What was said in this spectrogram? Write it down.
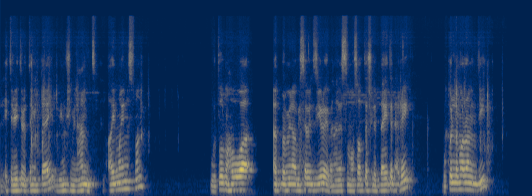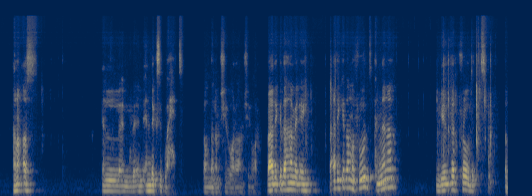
ال iterator الثاني بتاعي بيمشي من عند ال i minus 1 وطول ما هو أكبر من أو بيساوي ال zero يبقى أنا لسه ما وصلتش لبداية ال array وكل مرة من دي هنقص ال index بواحد. افضل أمشي لورا أمشي لورا. بعد كده هعمل إيه؟ بعد كده المفروض إن أنا get the product. طب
